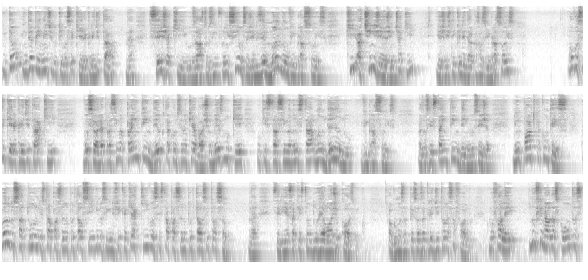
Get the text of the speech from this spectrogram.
Então, independente do que você queira acreditar, né, seja que os astros influenciam, ou seja, eles emanam vibrações que atingem a gente aqui, e a gente tem que lidar com essas vibrações, ou você queira acreditar que você olha para cima para entender o que está acontecendo aqui abaixo, mesmo que o que está acima não está mandando vibrações, mas você está entendendo, ou seja, não importa o que aconteça. Quando Saturno está passando por tal signo, significa que aqui você está passando por tal situação. Né? Seria essa questão do relógio cósmico. Algumas pessoas acreditam dessa forma. Como eu falei, no final das contas,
